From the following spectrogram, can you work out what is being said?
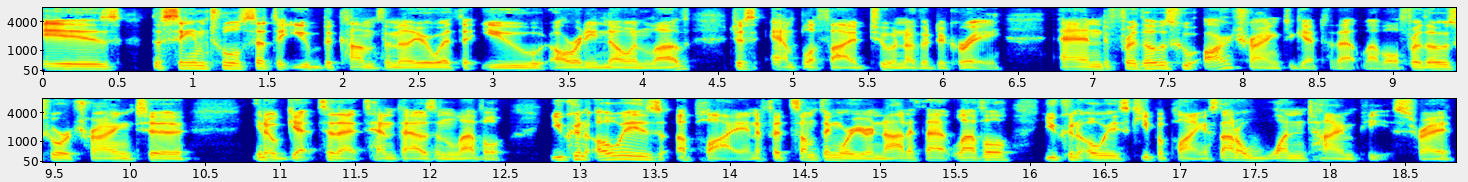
is the same tool set that you become familiar with that you already know and love, just amplified to another degree. And for those who are trying to get to that level, for those who are trying to, you know, get to that 10,000 level, you can always apply. And if it's something where you're not at that level, you can always keep applying. It's not a one time piece, right?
